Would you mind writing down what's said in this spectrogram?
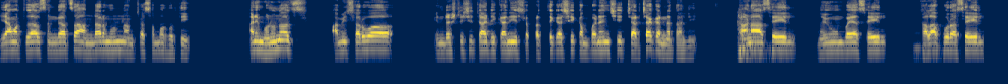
या मतदारसंघाचा आमदार म्हणून आमच्यासमोर होती. आणि म्हणूनच आम्ही सर्व इंडस्ट्रीशी त्या ठिकाणी प्रत्येकाशी कंपन्यांशी चर्चा करण्यात आली. ठाणा असेल नवी मुंबई असेल खालापूर असेल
